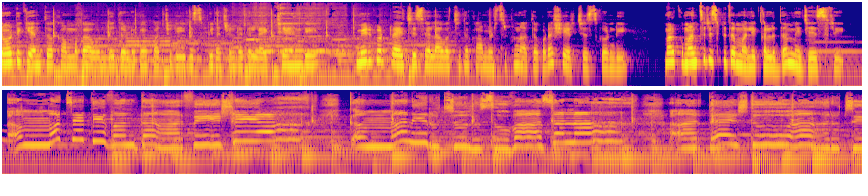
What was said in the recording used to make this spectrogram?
నోటికి ఎంతో కమ్మగా ఉండే దొండకాయ పచ్చడి రెసిపీ నచ్చినట్లయితే లైక్ చేయండి. మీరు కూడా ట్రై చేసి ఎలా వచ్చిందో కామెంట్స్ నాతో కూడా షేర్ చేసుకోండి. మరొక మంచి రెసిపీతో మళ్ళీ కలుద్దాం. మీ జయశ్రీ. ఆవేశిస్తూ ఆ రుచి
